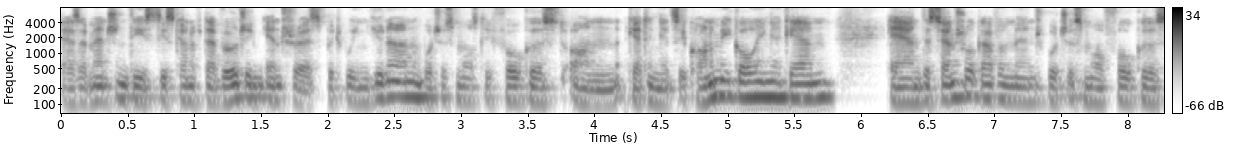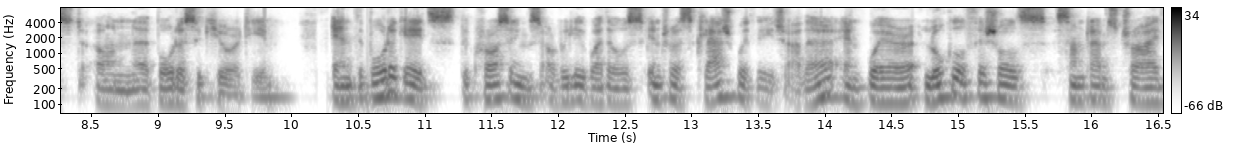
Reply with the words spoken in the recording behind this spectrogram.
as I mentioned, these, these kind of diverging interests between Yunnan, which is mostly focused on getting its economy going again, and the central government, which is more focused on uh, border security. And the border gates, the crossings, are really where those interests clash with each other and where local officials sometimes try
